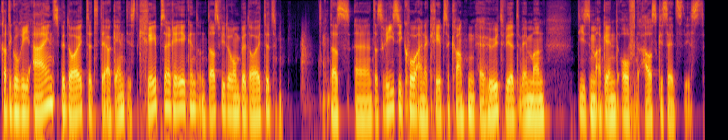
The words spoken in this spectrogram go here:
Kategorie 1 bedeutet, der Agent ist krebserregend und das wiederum bedeutet, dass äh, das Risiko einer Krebserkrankung erhöht wird, wenn man diesem Agent oft ausgesetzt ist.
